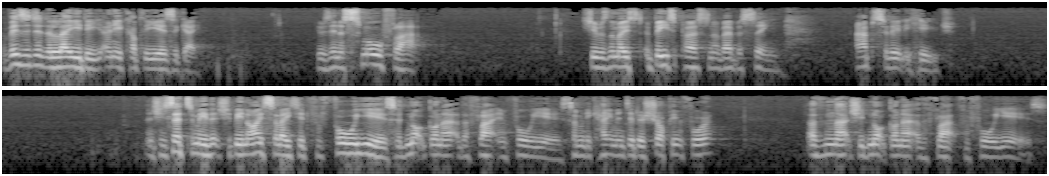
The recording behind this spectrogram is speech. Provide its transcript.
I visited a lady only a couple of years ago he was in a small flat. She was the most obese person I've ever seen. Absolutely huge. And she said to me that she'd been isolated for four years, had not gone out of the flat in four years. Somebody came and did her shopping for her. Other than that, she'd not gone out of the flat for four years.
